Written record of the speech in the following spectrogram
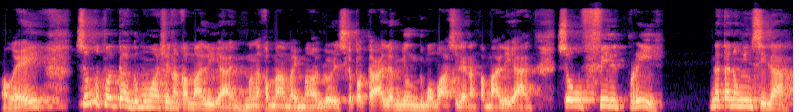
Okay? So kapag ka gumawa siya ng kamalian, mga kamamay, mga girls, kapag ka alam yung gumawa sila ng kamalian, so feel free na tanungin sila.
